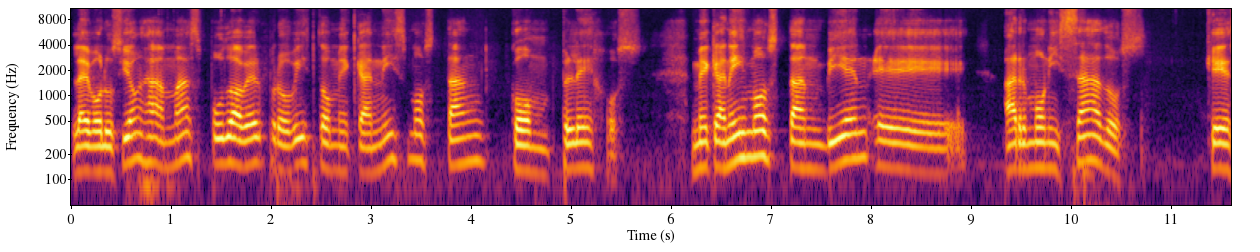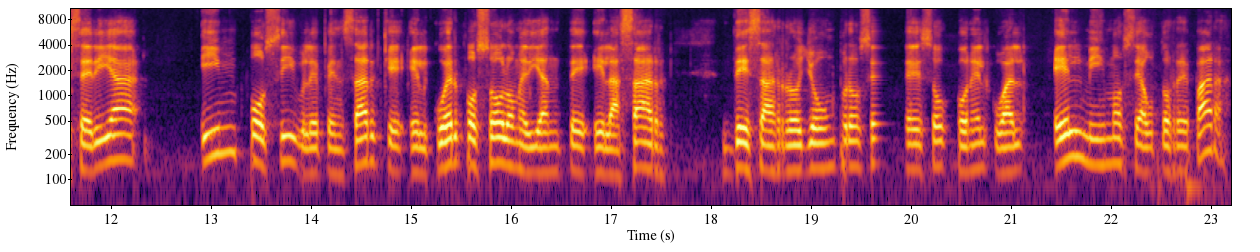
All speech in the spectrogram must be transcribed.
La evolución jamás pudo haber provisto mecanismos tan complejos, mecanismos tan bien eh, armonizados que sería imposible pensar que el cuerpo solo mediante el azar desarrolló un proceso con el cual él mismo se autorrepara.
